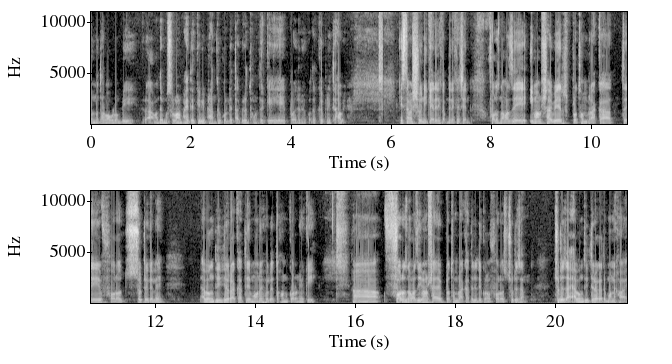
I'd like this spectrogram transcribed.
অন্য ধর্মাবলম্বীরা আমাদের মুসলমান ভাইদেরকে বিভ্রান্ত করলে তার বিরুদ্ধে আমাদেরকে প্রয়োজনীয় পদক্ষেপ নিতে হবে। ইসলামের সৈনিক, এর আপনি লিখেছেন ফরজ নামাজে ইমাম সাহেবের প্রথম রাকাতে ফরজ ছুটে গেলে এবং দ্বিতীয় রাকাতে মনে হলে তখন করণীয় কি? ফরজ নামাজে ইমাম সাহেব প্রথম রাকাতে যদি কোনো ফরজ ছুটে যান, ছুটে যায় এবং দ্বিতীয় রাকাতে মনে হয়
